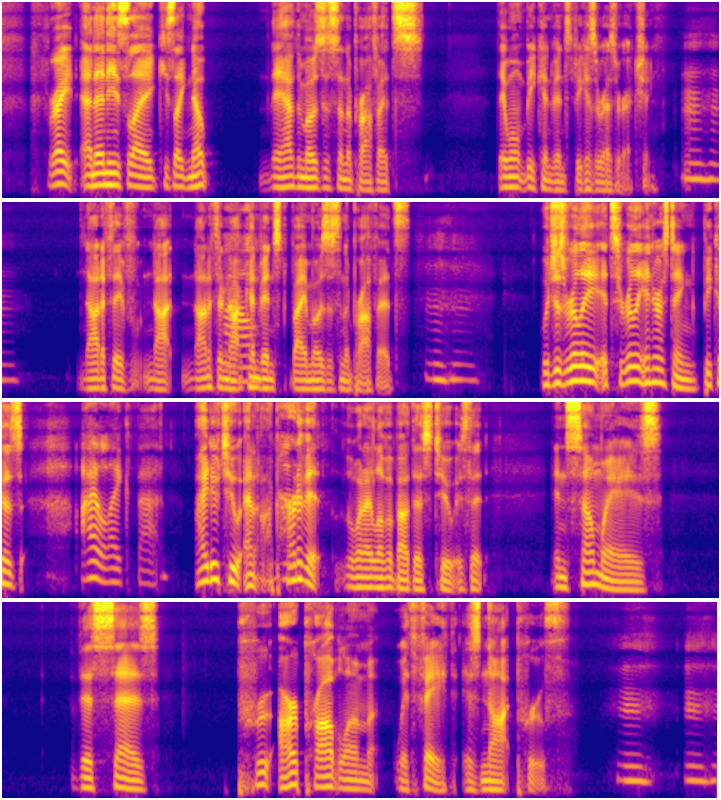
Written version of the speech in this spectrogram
right. And then he's like, he's like, nope. They have the Moses and the prophets. They won't be convinced because of resurrection. mm-hmm. Not if they've not not if they're not convinced by Moses and the prophets. Mm-hmm. Which is really it's really interesting because I like that. I do too. And a part of it, what I love about this too, is that in some ways, this says our problem with faith is not proof. Mm-hmm.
